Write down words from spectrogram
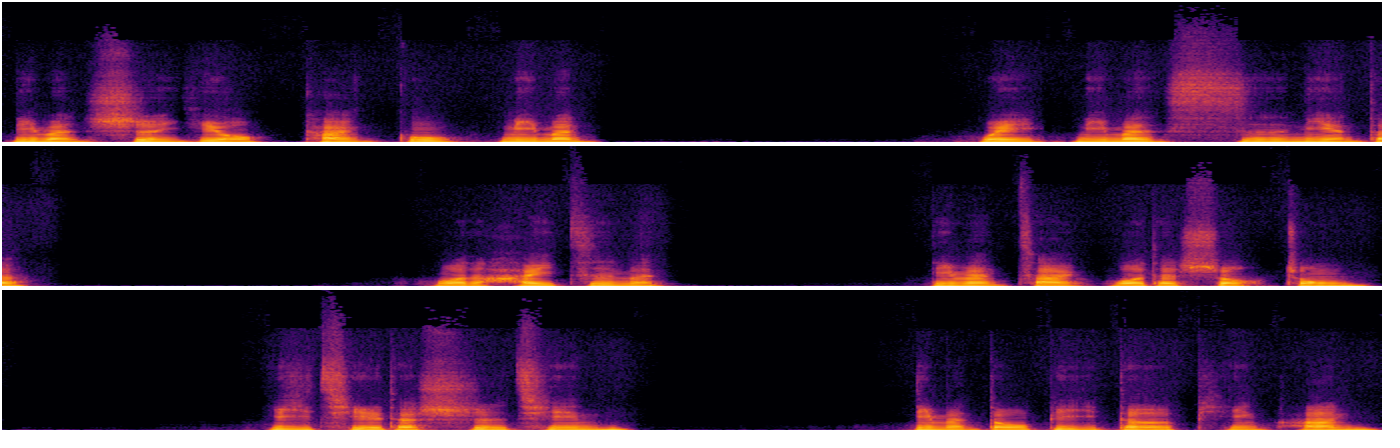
你们是有看顾你们，为你们思念的，我的孩子们。你们在我的手中，一切的事情，你们都必得平安。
